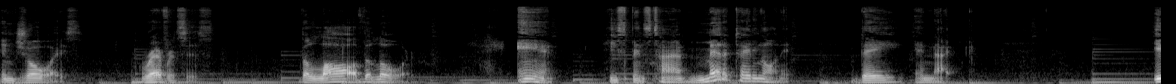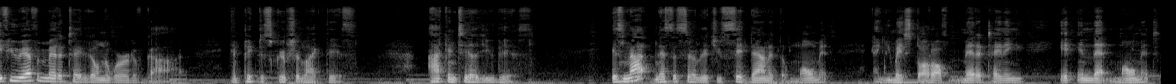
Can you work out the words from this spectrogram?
enjoys, reverences the law of the Lord, and he spends time meditating on it day and night. If you ever meditated on the Word of God and picked a scripture like this, I can tell you this it's not necessarily that you sit down at the moment and you may start off meditating it in that moment,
